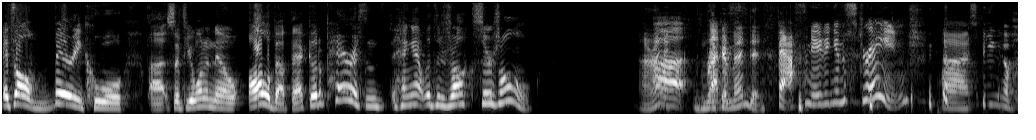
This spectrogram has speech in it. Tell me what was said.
It's all very cool. Uh, so if you want to know all about that, go to Paris and hang out with Jacques Sirgent. All right, uh, recommended. fascinating and strange. uh, speaking of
